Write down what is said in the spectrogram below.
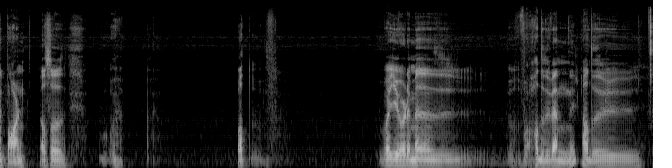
et barn? Altså hva, hva gjør det med Hadde du venner? Hadde du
